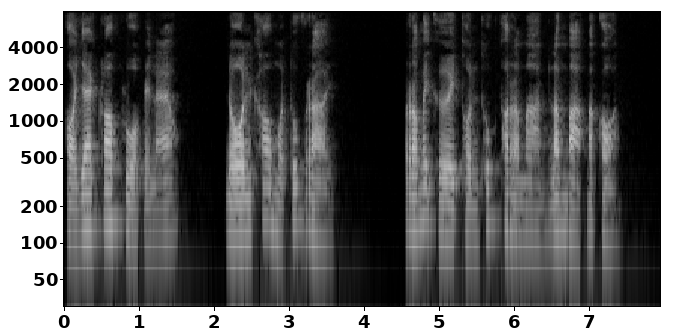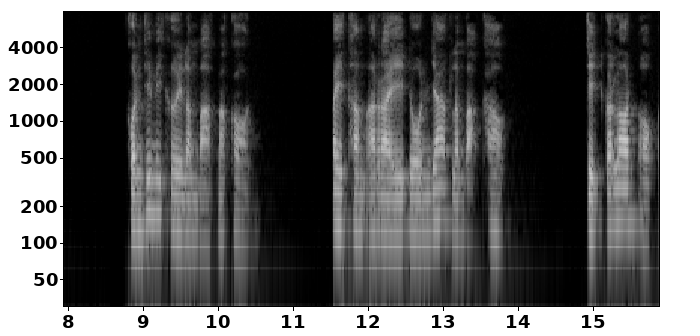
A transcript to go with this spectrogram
พอแยกครอบครัวไปแล้ว โดนเข้าหมดทุกราย เราไม่เคยทนทุกข์ทรมานลำบากมาก่อน คนที่ไม่เคยลำบากมาก่อน ไปทำอะไรโดนยากลำบากเข้า จิตก็ลอดออกไป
